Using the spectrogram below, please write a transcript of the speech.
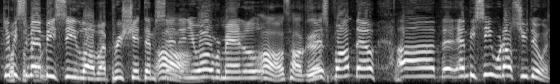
Give What's me some? NBC love. I appreciate them sending Oh. you over, man. Oh, it's all good. Fist bump, though. Uh, NBC, what else you doing?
